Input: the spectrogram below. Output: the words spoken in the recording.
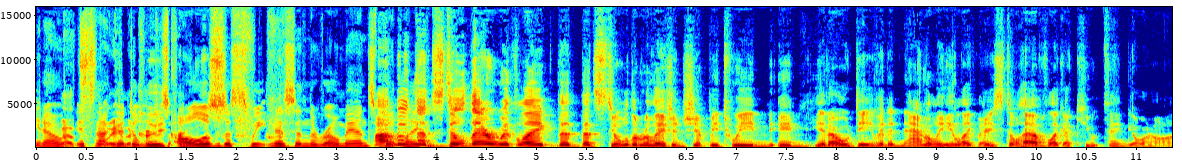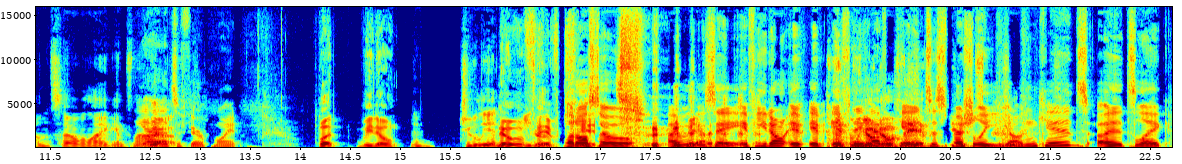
you know, That's it's not good to cookie lose all of the sweetness and the romance. I but mean like that's still there with like the that's still the relationship between in you know David and Natalie. Like they still have like a cute thing going on. So like it's not. yeah, Yeah. that's a fair point. but we don't And Juliet No, if they have But also. I was Yeah. gonna say if you don't if if, if they don't have if they have kids, kids. especially young kids, uh, it's like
